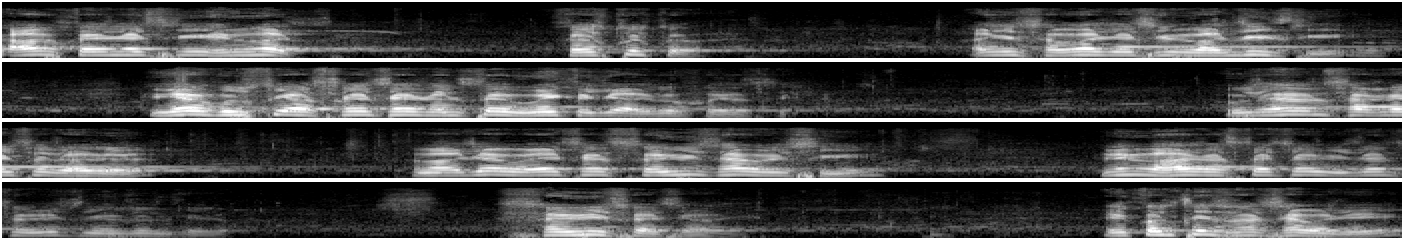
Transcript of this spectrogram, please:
काम करण्याची हिंमत कर्तृत्व आणि समाजाची बांधिलकी या गोष्टी असल्याच्या नंतर वय कधी आलो फरक नाही उदाहरण सांगायचं झालं माझ्या वयाच्या सव्वीसा वर्षी मी महाराष्ट्राच्या विधानसभेत निवडून गेलो. सव्वीस वर्षामध्ये. एकोणतीस वर्षामध्ये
